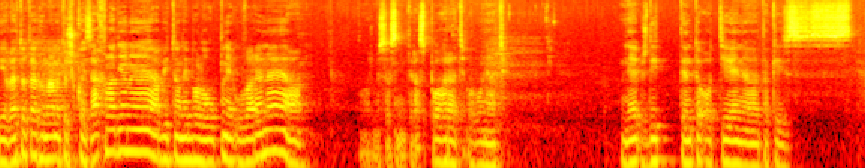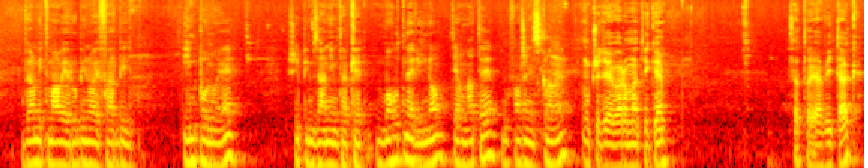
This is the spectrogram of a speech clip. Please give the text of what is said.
Je leto, tak ho máme trošku aj zachladené, aby to nebolo úplne uvarené a môžeme sa s ním teraz pohrať, ovoňať. Mne vždy tento odtieň e, takej veľmi tmavej rubinovej farby imponuje. Šípim za ním také mohutné víno, ťaľnaté, dúfam, že nesklame. Určite aj v aromatike sa to javí tak,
